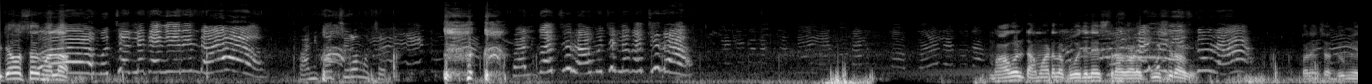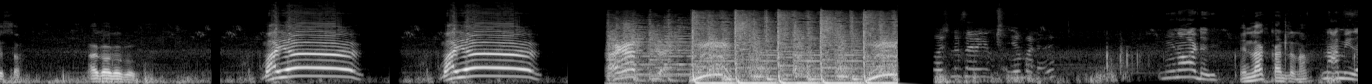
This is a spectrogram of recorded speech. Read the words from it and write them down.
ఇటే వస్తుంది మళ్ళా. పనికొచ్చిరా ముచ్చట పనికొచ్చిరా ముచ్చట్లకి వచ్చిరా మా వాళ్ళు టమాటాల భోజలేస్తారు వాడు కూసిరాగు కొంచెం జూమ్ చేస్తా. అగో అగో మాయే నేను ఎన్లా కంట్లనా? నా మీద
